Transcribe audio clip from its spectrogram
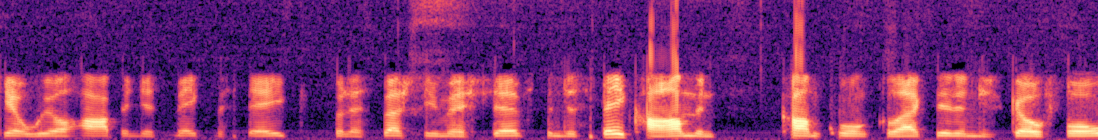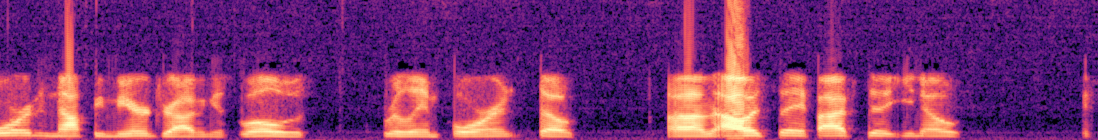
get wheel hop and just make mistakes, but especially miss shifts and just stay calm and calm, cool, and collected, and just go forward and not be mirror driving as well was really important. So um, I would say if I have to, you know, if,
